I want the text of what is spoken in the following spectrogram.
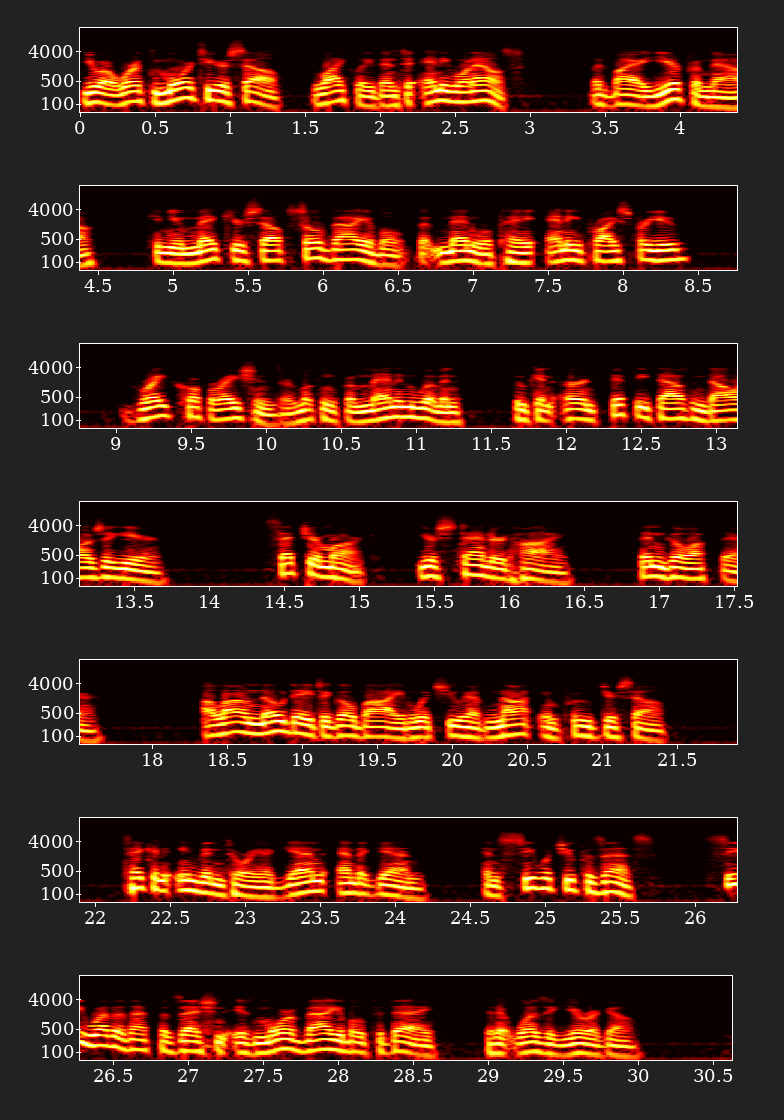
You are worth more to yourself, likely, than to anyone else. But by a year from now, can you make yourself so valuable that men will pay any price for you? Great corporations are looking for men and women who can earn $50,000 a year. Set your mark, your standard high, then go up there. Allow no day to go by in which you have not improved yourself. Take an inventory again and again and see what you possess. See whether that possession is more valuable today than it was a year ago.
